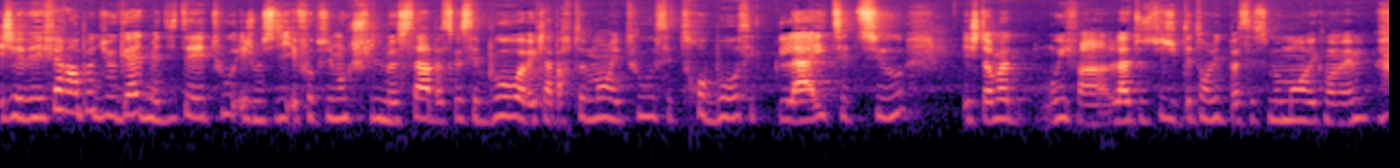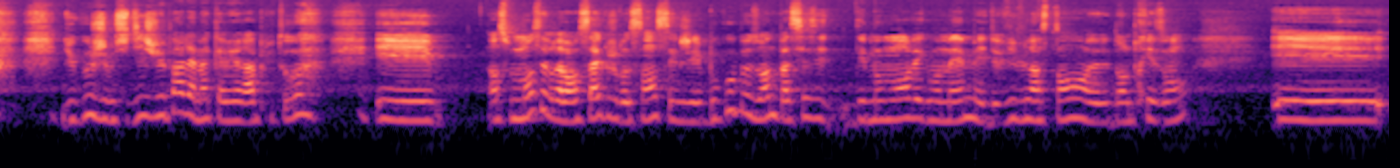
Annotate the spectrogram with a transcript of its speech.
Et je vais faire un peu de yoga et de méditer et tout. Et je me suis dit, il faut absolument que je filme ça parce que c'est beau avec l'appartement et tout, c'est trop beau, c'est light et tout. Et j'étais en mode, oui, enfin là tout de suite j'ai peut-être envie de passer ce moment avec moi-même. du coup je me suis dit, je vais parler à ma caméra plutôt. Et en ce moment c'est vraiment ça que je ressens, c'est que j'ai beaucoup besoin de passer des moments avec moi-même et de vivre l'instant euh, dans le présent. Et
